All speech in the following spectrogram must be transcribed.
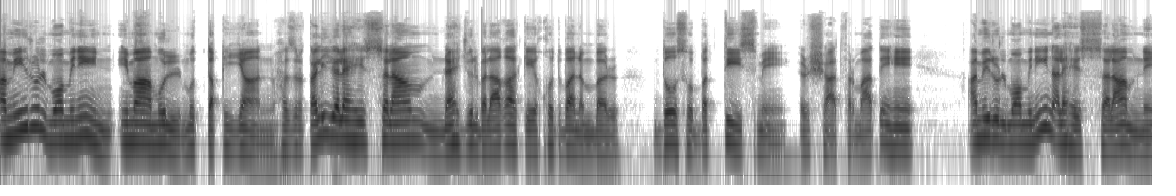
अमीरुल मोमिनीन, इमामुल मुत्तकियान, हज़रत अली अलैहिस्सलाम नहजुल बलागा के खुतबा नंबर 232 में इरशाद फरमाते हैं, अमीरुल मोमिनीन अलैहिस्सलाम ने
